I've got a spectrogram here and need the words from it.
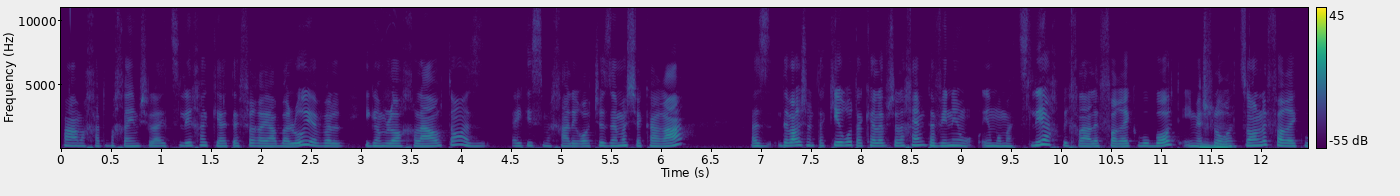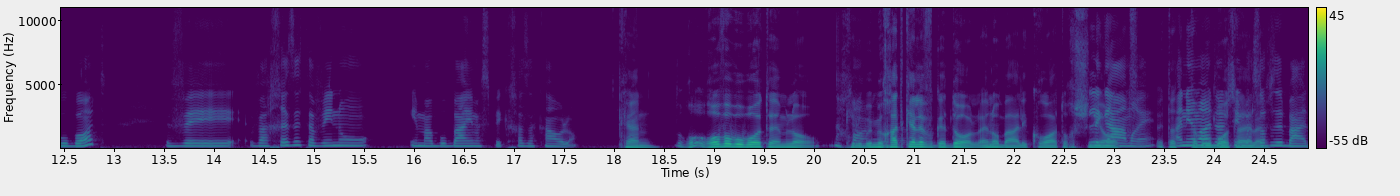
פעם אחת בחיים שלה הצליחה, כי התפר היה בלוי, אבל היא גם לא אכלה אותו, אז הייתי שמחה לראות שזה מה שקרה. אז דבר ראשון, תכירו את הכלב שלכם, תבינו אם, הוא מצליח בכלל לפרק בובות, אם יש לו מהמם. רצון לפרק בובות, ו... ואחרי זה תבינו אם הבובה היא מספיק חזקה או לא. כן. רוב הבובות הם לא. נכון. כאילו, במיוחד כלב גדול, אין לו בעיה לקרוע תוך שניות. לגמרי. את אני את אומרת הבובות לאנשים, האלה. בסוף זה בד,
